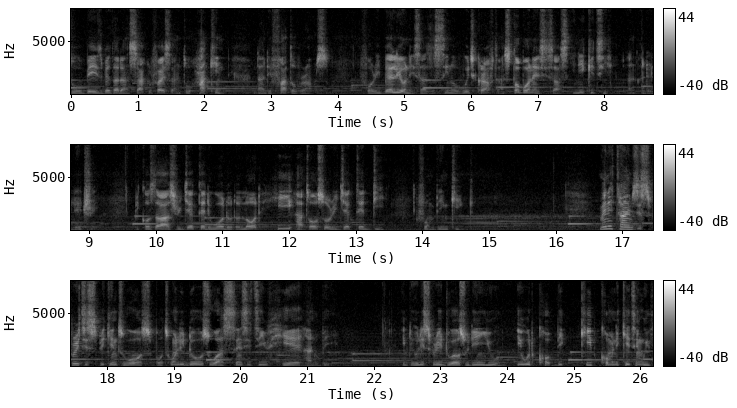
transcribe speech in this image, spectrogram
to obey is better than sacrifice, and to hearken than the fat of rams. For rebellion is as the sin of witchcraft, and stubbornness is as iniquity and idolatry. Because thou hast rejected the word of the Lord, he hath also rejected thee from being king. Many times the Spirit is speaking to us, but only those who are sensitive hear and obey. If the Holy Spirit dwells within you, He would co- be, keep communicating with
